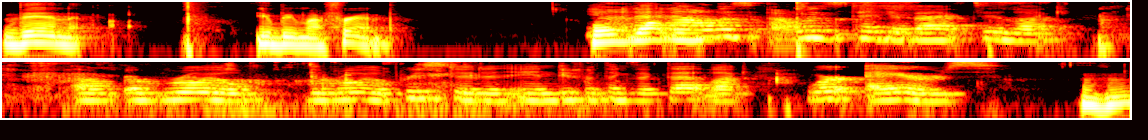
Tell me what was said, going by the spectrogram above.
then you'll be my friend. Yeah, well, and, and I always I always take it back to like a, a royal the royal priesthood and, and, different things like that. Like we're heirs mm-hmm.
